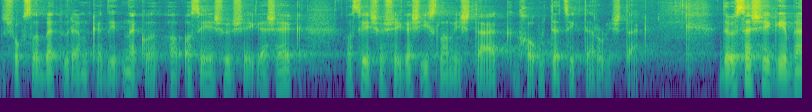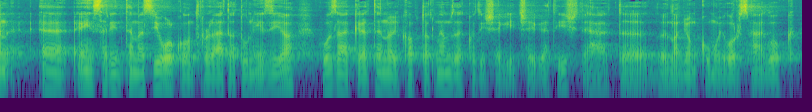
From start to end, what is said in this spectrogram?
sokszor betüremkednek a, a, a szélsőségesek, a szélsőséges iszlamisták, ha úgy tetszik, terroristák. De összességében e, én szerintem ez jól kontrollálta Tunézia, hozzá kell tenni, hogy kaptak nemzetközi segítséget is, tehát e, nagyon komoly országok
